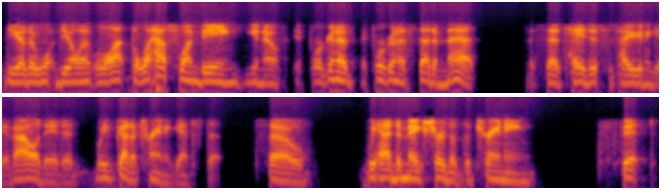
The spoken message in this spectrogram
the other one the only the last one being you know if we're gonna if we're gonna set a met that says hey this is how you're gonna get validated we've got to train against it. So we had to make sure that the training fit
